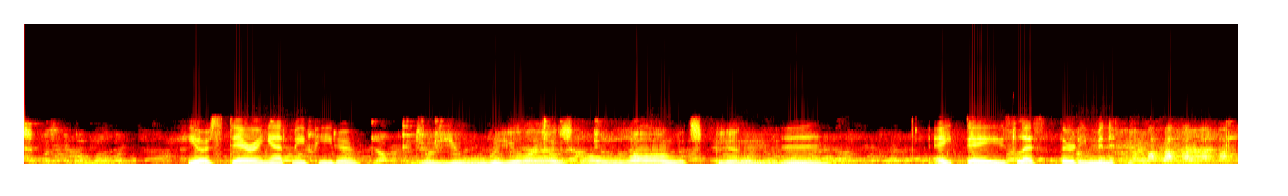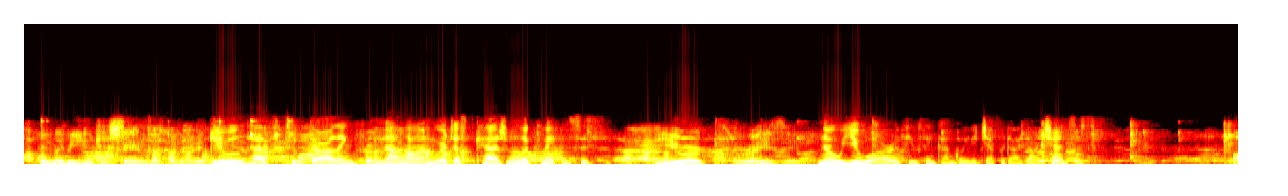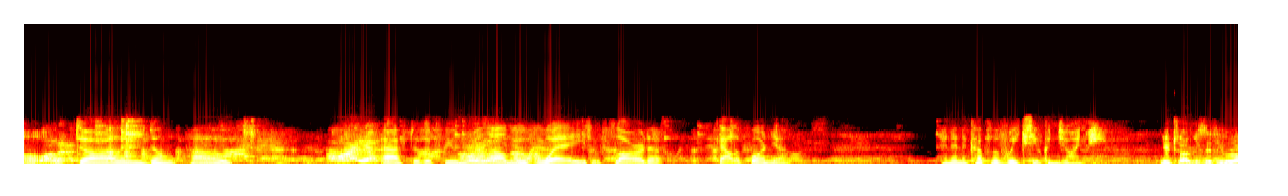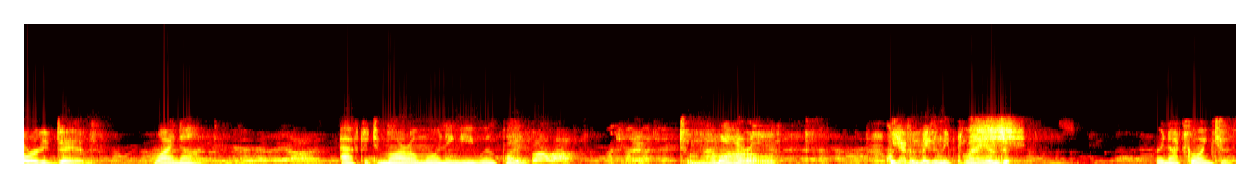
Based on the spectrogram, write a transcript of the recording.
You're staring at me, Peter. Do you realize how long it's been? Mm. Eight days, less 30 minutes. Well, maybe you can stand it, but I can't. You'll have to, darling. From now on, we're just casual acquaintances. You're crazy. No, you are if you think I'm going to jeopardize our chances. Oh, darling, don't pout. After the funeral, I'll move away to Florida, California. And in a couple of weeks, you can join me. You talk as if he were already dead. Why not? After tomorrow morning, he will be. Tomorrow? We haven't made any plans. We're not going to.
